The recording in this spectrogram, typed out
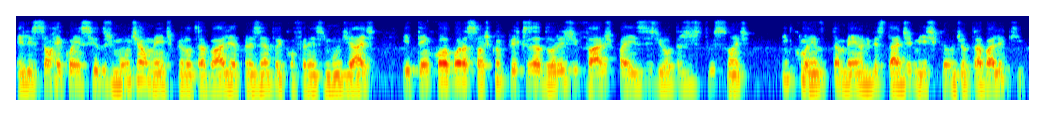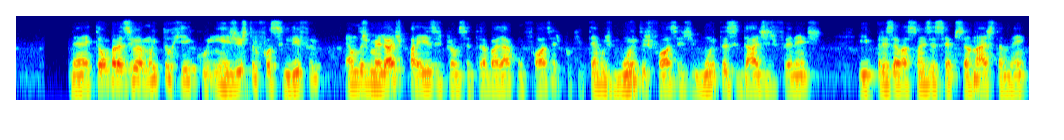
eles são reconhecidos mundialmente pelo trabalho apresentam em conferências mundiais e têm colaborações com pesquisadores de vários países e outras instituições, incluindo também a Universidade de Michigan, onde eu trabalho aqui. Né? Então, o Brasil é muito rico em registro fossilífero, é um dos melhores países para você trabalhar com fósseis, porque temos muitos fósseis de muitas idades diferentes e preservações excepcionais também.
